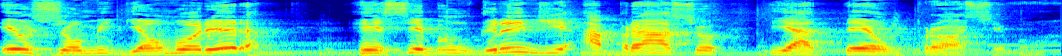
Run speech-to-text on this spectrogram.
Eu sou Miguel Moreira, receba um grande abraço e até o próximo.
